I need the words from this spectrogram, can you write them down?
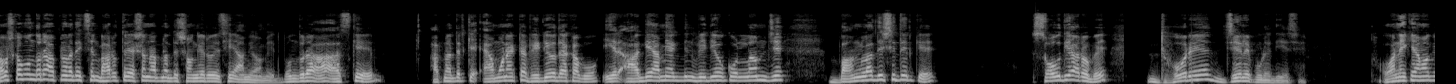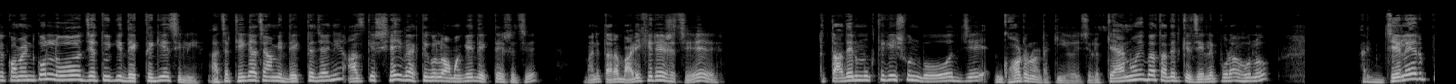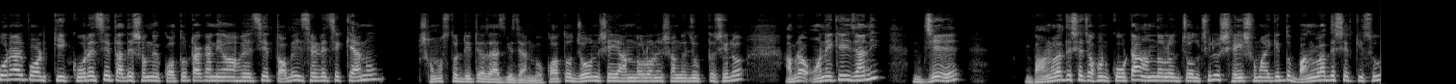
নমস্কার বন্ধুরা, আপনারা দেখছেন ভারত রেশন আপনাদের সঙ্গে রয়েছি আমি অমিত। বন্ধুরা, আজকে আপনাদেরকে এমন একটা ভিডিও দেখাবো। এর আগে আমি একদিন ভিডিও করলাম যে বাংলাদেশিদেরকে সৌদি আরবে ধরে জেলে পুড়ে দিয়েছে। অনেকে আমাকে কমেন্ট করল যে, তুই কি দেখতে গিয়েছিলি? আচ্ছা ঠিক আছে, আমি দেখতে যাইনি। আজকে সেই ব্যক্তিগুলো আমাকেই দেখতে এসেছে। মানে তারা বাড়ি ফিরে এসেছে? তো তাদের মুখ থেকেই শুনব যে ঘটনাটা কি হয়েছিল। কেনই বা তাদেরকে জেলে পোড়া হলো? আর জেলের পোড়ার পর কি করেছে? তাদের সঙ্গে কত টাকা নেওয়া হয়েছে? তবেই ছেড়েছে? কেন? সমস্ত ডিটেলস আজকে জানব। কতজন সেই আন্দোলনের সঙ্গে যুক্ত ছিল? আমরা অনেকেই জানি যে বাংলাদেশে যখন কোটা আন্দোলন চলছিল, সেই সময় কিন্তু বাংলাদেশের কিছু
